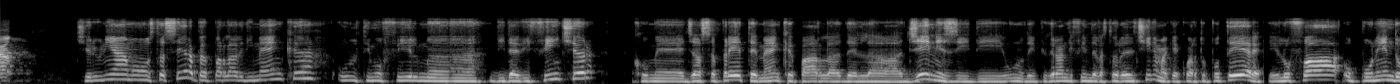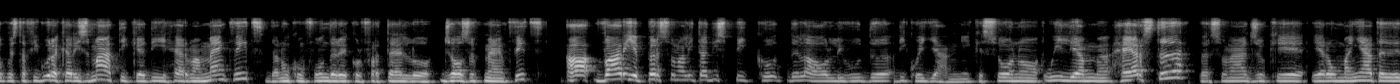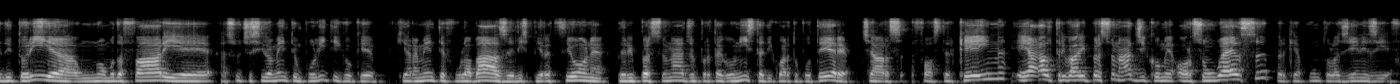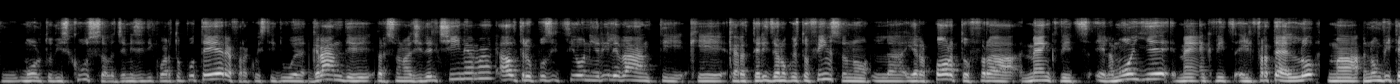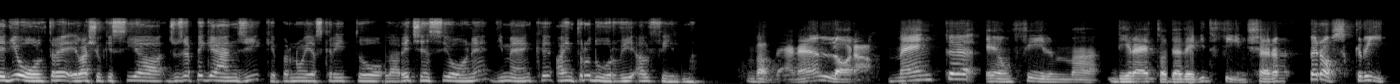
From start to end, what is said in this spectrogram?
Ci riuniamo stasera per parlare di Mank, ultimo film eh, di David Fincher. Come già saprete, Mank parla della genesi di uno dei più grandi film della storia del cinema, che è Quarto Potere, e lo fa opponendo questa figura carismatica di Herman Mankiewicz, da non confondere col fratello Joseph Mankiewicz, a varie personalità di spicco della Hollywood di quegli anni, che sono William Hearst, personaggio che era un magnate dell'editoria, un uomo d'affari e successivamente un politico che chiaramente fu la base, l'ispirazione per il personaggio protagonista di Quarto Potere, Charles Foster Kane, e altri vari personaggi come Orson Welles, perché appunto la genesi fu molto discussa, la genesi di Quarto Potere, fra questi due grandi personaggi del cinema, altre opposizioni rilevanti che caratterizzano caratterizzano questo film sono la, il rapporto fra Mankiewicz e la moglie, Mankiewicz e il fratello, ma non vi tedio oltre e lascio che sia Giuseppe Gangi, che per noi ha scritto la recensione di Mank, a introdurvi al film. Va bene, allora, Mank è un film diretto da David Fincher, però scritto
